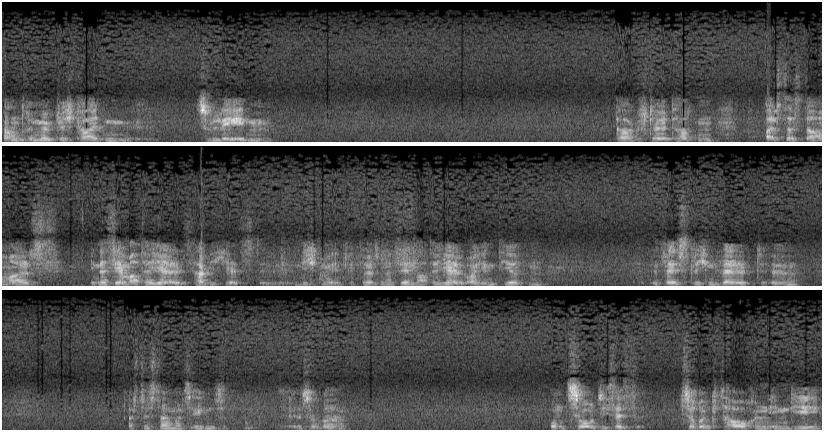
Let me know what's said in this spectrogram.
andere Möglichkeiten zu leben dargestellt hatten, als das damals in der sehr materiell, sage ich jetzt, nicht nur intellektuell, sondern sehr materiell orientierten westlichen Welt, äh, als das damals eben äh, so war. Und so dieses Zurücktauchen in die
